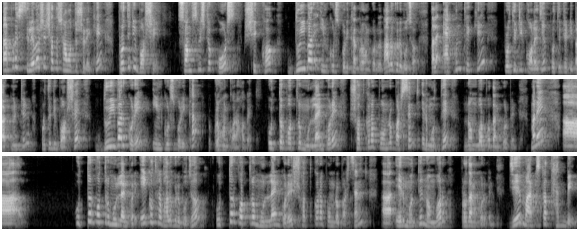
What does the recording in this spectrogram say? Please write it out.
তারপরে সিলেবাসের সাথে সামঞ্জস্য রেখে প্রতিটি বর্ষে সংশ্লিষ্ট কোর্স, শিক্ষক দুইবার ইনকোর্স পরীক্ষা গ্রহণ করবে। ভালো করে বুঝো। তাহলে এখন থেকে প্রতিটি কলেজে, প্রতিটি ডিপার্টমেন্টের প্রতিটি বর্ষে দুইবার করে ইনকোর্স পরীক্ষা গ্রহণ করা হবে। উত্তরপত্র মূল্যায়ন করে শতকরা পনেরো পার্সেন্ট এর মধ্যে নম্বর প্রদান করবেন। মানে উত্তরপত্র মূল্যায়ন করে। এই কথাটা ভালো করে বোঝো। উত্তরপত্র মূল্যায়ন করে শতকরা পনেরো পার্সেন্ট এর মধ্যে নম্বর প্রদান করবেন। যে মার্কসটা থাকবে,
